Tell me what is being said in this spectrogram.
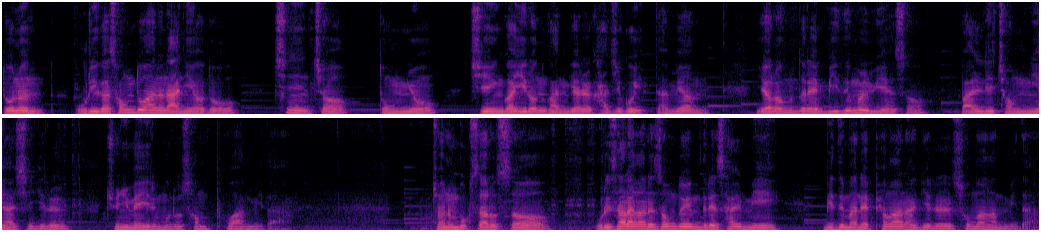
또는 우리가 성도와는 아니어도 친인척, 동료, 지인과 이런 관계를 가지고 있다면 여러분들의 믿음을 위해서 빨리 정리하시기를 주님의 이름으로 선포합니다. 저는 목사로서 우리 사랑하는 성도님들의 삶이 믿음 안에 평안하기를 소망합니다.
